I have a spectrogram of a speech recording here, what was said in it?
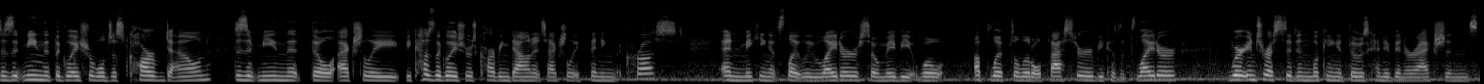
Does it mean that the glacier will just carve down? Does it mean that they'll actually, because the glacier is carving down, it's actually thinning the crust and making it slightly lighter, so maybe it will uplift a little faster because it's lighter? We're interested in looking at those kind of interactions.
